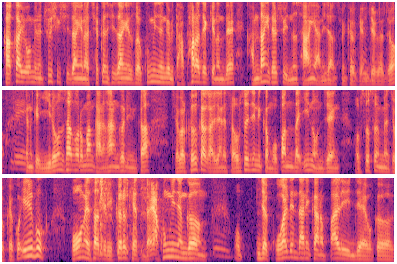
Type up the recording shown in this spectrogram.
가까이 오면 주식시장이나 채권 시장에서 국민연금이 다 팔아제끼는데 감당이 될 수 있는 상황이 아니지 않습니까? 그 경제 그죠? 네. 그러니까 이론상으로만 가능한 거니까 제발 그것과 관련해서 없어지니까 못 받는다 이 논쟁 없었으면 좋겠고 일부 보험회사들이 그렇게 했습니다. 야 국민연금 음. 어, 이제 고갈된다니까는 빨리 이제 그뭐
